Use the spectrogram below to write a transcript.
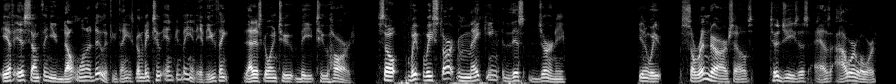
if it's something you don't want to do, if you think it's going to be too inconvenient, if you think that it's going to be too hard. So we, we start making this journey, you know, we surrender ourselves to Jesus as our Lord.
